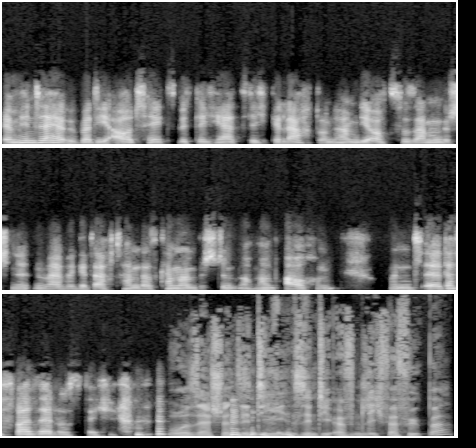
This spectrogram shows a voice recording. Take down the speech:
wir haben hinterher über die Outtakes wirklich herzlich gelacht und haben die auch zusammengeschnitten, weil wir gedacht haben, das kann man bestimmt noch mal brauchen. Und äh, das war sehr lustig. Oh, sehr schön. Sind die, sind die öffentlich verfügbar?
